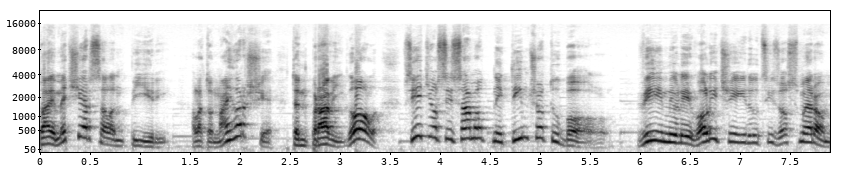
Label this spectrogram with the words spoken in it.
To aj Mečiar sa len píri. Ale to najhoršie, ten pravý gol, vsietil si samotný tým, čo tu bol. Vy, milí voliči idúci so smerom,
